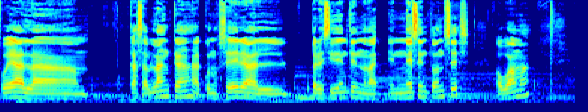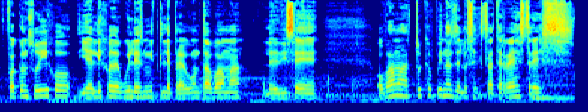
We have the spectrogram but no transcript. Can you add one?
fue a la Casa Blanca a conocer al presidente en, ese entonces, Obama, fue con su hijo y el hijo de Will Smith le pregunta a Obama, le dice, Obama, ¿tú qué opinas de los extraterrestres?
